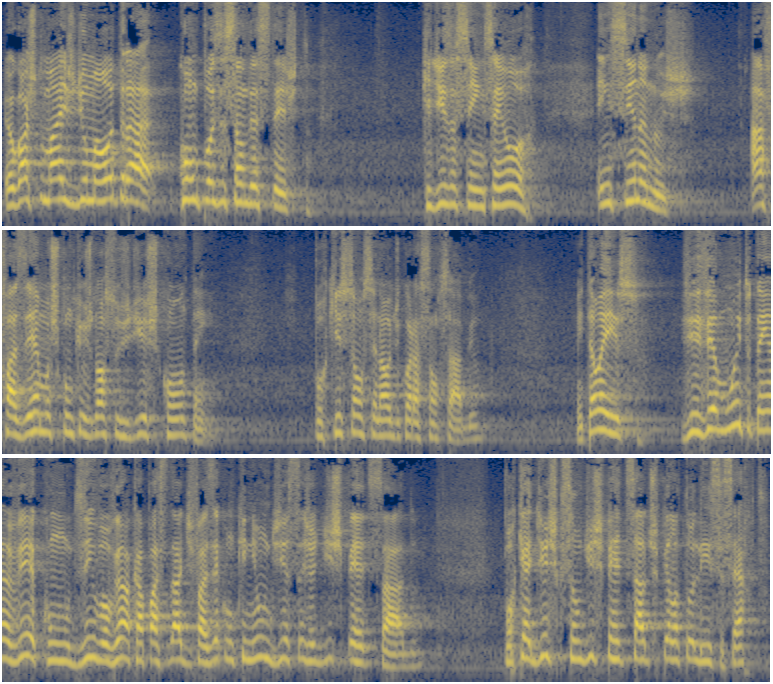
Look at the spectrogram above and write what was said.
Eu gosto mais de uma outra composição desse texto, que diz assim: Senhor, ensina-nos a fazermos com que os nossos dias contem, porque isso é um sinal de coração sábio. Então é isso. Viver muito tem a ver com desenvolver uma capacidade de fazer com que nenhum dia seja desperdiçado. Porque há dias que são desperdiçados pela tolice, certo?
